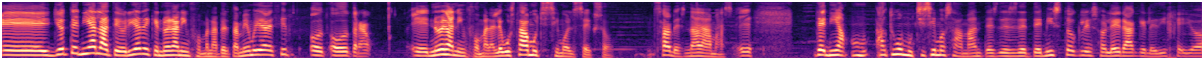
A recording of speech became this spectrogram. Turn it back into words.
eh, yo tenía la teoría de que no era ninfómana, pero también voy a decir otra. Eh, no era ninfómana, le gustaba muchísimo el sexo, ¿sabes? Nada más. Eh, tenía, ah, tuvo muchísimos amantes, desde Temístocles Solera, que le dije yo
